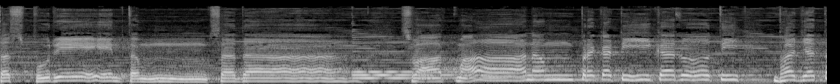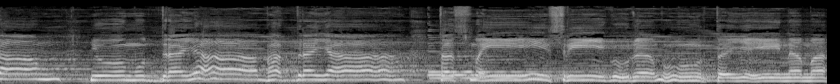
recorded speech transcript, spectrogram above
तस्फुरेन्तं सदा। स्वात्मानं प्रकटीकरोति भजतां यो मुद्रया भद्रया। तस्मै श्रीगुरमूर्तये नम।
